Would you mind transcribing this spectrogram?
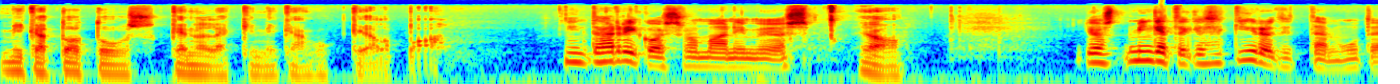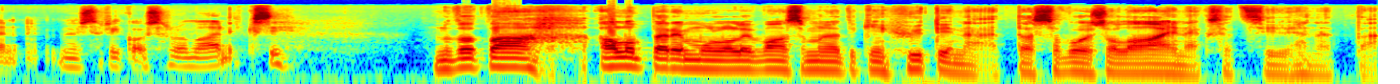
mikä totuus kenellekin ikään kuin kelpaa. Niin tämä rikosromaani myös. Joo. Jos, minkä takia sä kirjoitit tämän muuten myös rikosromaaniksi? No tota, alun perin mulla oli vaan semmoinen jotenkin hytinä, että tässä voisi olla ainekset siihen, että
